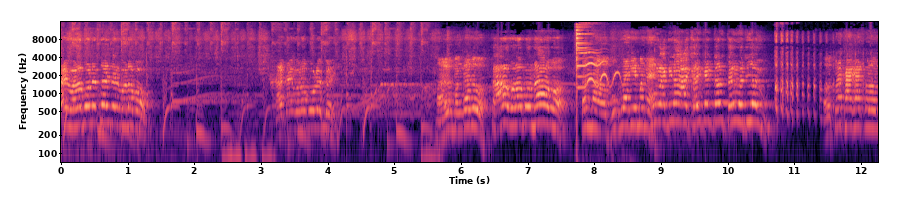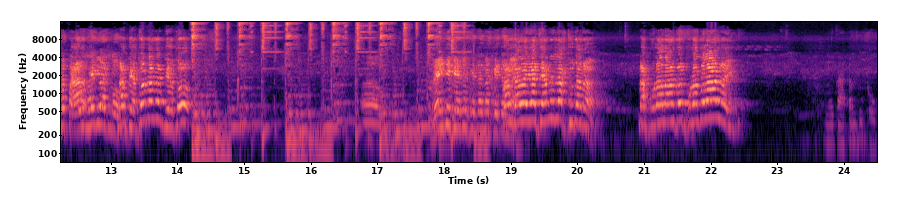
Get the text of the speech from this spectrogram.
સાહેબ વડા બોલે છે સાહેબ વડા પાવ હા સાહેબ વડા બોલે છે મારે મંગા દો. તા વડા પાવ ના આવો. તમને ભૂખ લાગી મને. ભૂખ લાગી આ ખાઈ ખાઈ તારું તઈ વધી આવ્યું હવે તો ખા ખા કરો એટલે પાછો થઈ ગયો આટલો. ના બેઠો ના બેઠો અ, રહી જઈ બેઠો ખેતરમાં પણ ખેતરમાં હવે યાર ધ્યાન નહીં લાગતું તારા. ના પુડા લાવ કર પુડા તો લાવ નહીં. હું કાકાને તું કહું?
